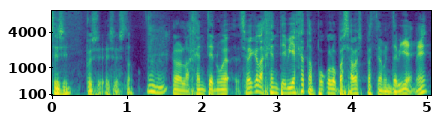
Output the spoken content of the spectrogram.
Sí, sí, pues es esto. Claro, la gente nueva. Se ve que la gente vieja tampoco lo pasaba especialmente bien, ¿eh?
